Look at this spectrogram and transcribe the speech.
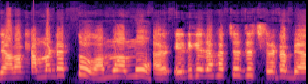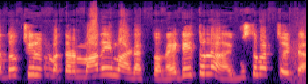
যে আমাকে আম্মা ডাকতো, আম্মু আম্মু। আর এদিকে দেখাচ্ছে যে ছেলেটা বেয়াদব ছিল তার মানেই মা ডাকতো না। এটাই তো না, বুঝতে পারছ এটা?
